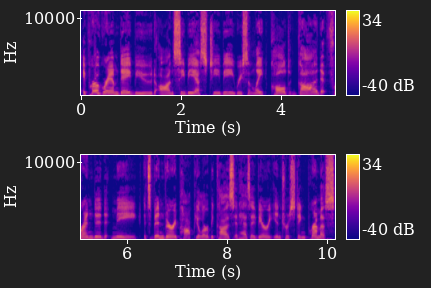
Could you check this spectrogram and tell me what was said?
A program debuted on CBS TV recently called God Friended Me. It's been very popular because because it has a very interesting premise.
